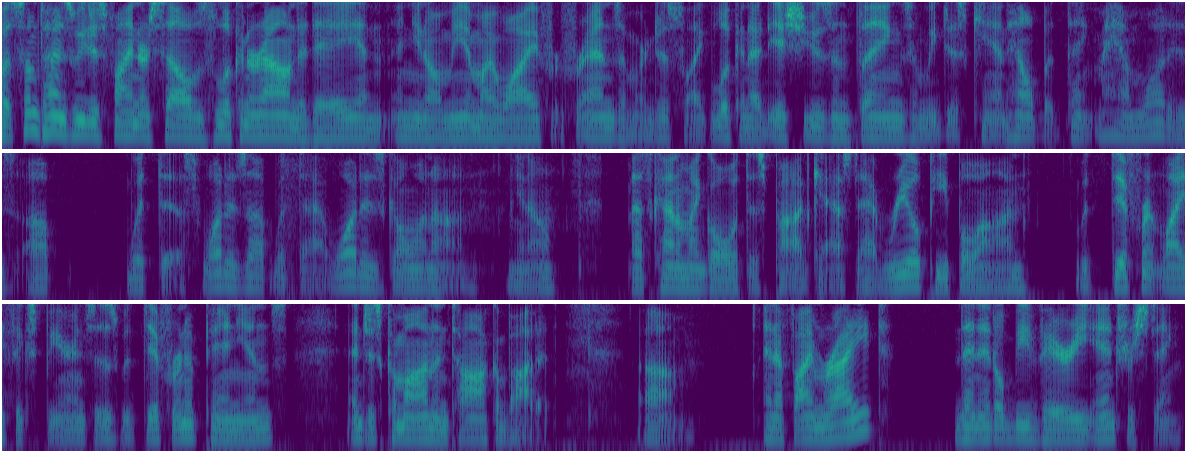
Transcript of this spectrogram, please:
but sometimes we just find ourselves looking around today and, and you know me and my wife are friends and we're just like looking at issues and things and we just can't help but think man what is up with this? What is up with that? What is going on? You know? That's kind of my goal with this podcast to have real people on with different life experiences with different opinions and just come on and talk about it. Um, and if i'm right then it'll be very interesting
